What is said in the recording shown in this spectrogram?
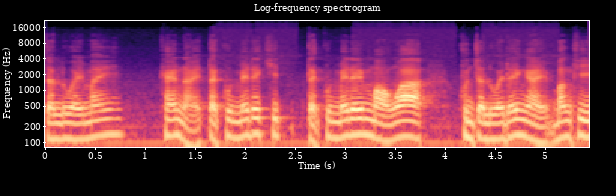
จะรวยไหมแค่ไหน แต่คุณไม่ได้คิด แต่คุณไม่ได้มองว่าคุณจะรวยได้ไง บางที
